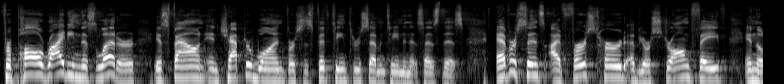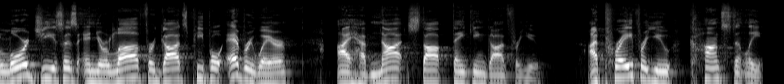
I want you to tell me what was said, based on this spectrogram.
for Paul writing this letter is found in chapter 1, verses 15 through 17. And it says this Ever since I first heard of your strong faith in the Lord Jesus and your love for God's people everywhere, I have not stopped thanking God for you. I pray for you constantly,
